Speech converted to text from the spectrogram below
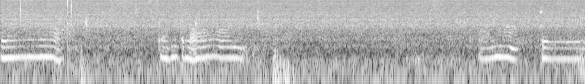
แล้ว ร้อนร้อนร้อนมากเลย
